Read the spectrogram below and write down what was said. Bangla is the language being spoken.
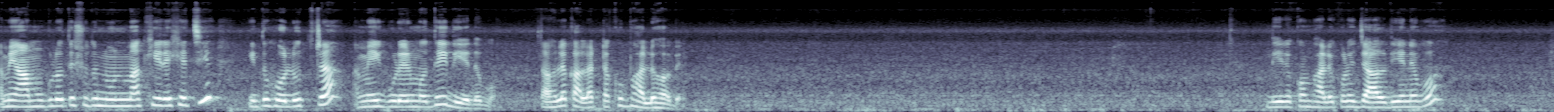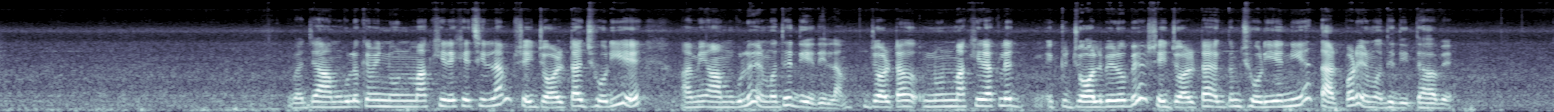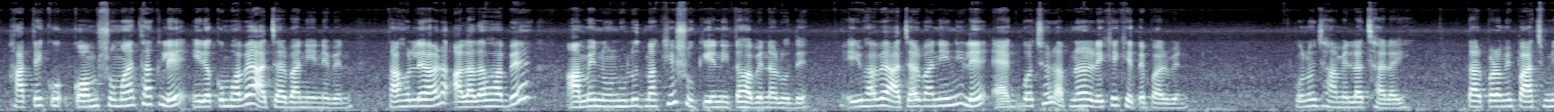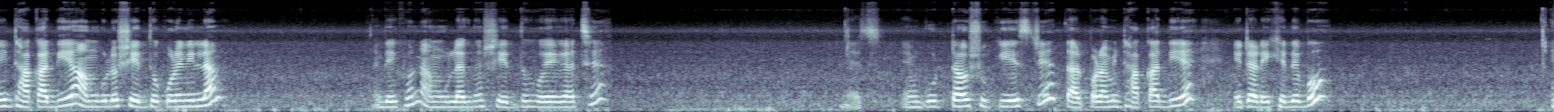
আমি আমগুলোতে শুধু নুন মাখিয়ে রেখেছি, কিন্তু হলুদটা আমি এই গুড়ের মধ্যেই দিয়ে দেবো, তাহলে কালারটা খুব ভালো হবে। দিয়ে এরকম ভালো করে জাল দিয়ে নেব। এবার যে আমগুলোকে আমি নুন মাখিয়ে রেখেছিলাম, সেই জলটা ঝরিয়ে আমি আমগুলো এর মধ্যে দিয়ে দিলাম। জলটা নুন মাখিয়ে রাখলে একটু জল বেরোবে, সেই জলটা একদম ঝরিয়ে নিয়ে তারপর এর মধ্যে দিতে হবে। হাতে কম সময় থাকলে এরকমভাবে আচার বানিয়ে নেবেন। তাহলে আর আলাদাভাবে আমে নুন হলুদ মাখিয়ে শুকিয়ে নিতে হবে না রোদে। এইভাবে আচার বানিয়ে নিলে এক বছর আপনারা রেখে খেতে পারবেন। কোনো ঝামেলা ছাড়াই। তারপর আমি পাঁচ মিনিট ঢাকা দিয়ে আমগুলো সেদ্ধ করে নিলাম। দেখুন, আমগুলো একদম সেদ্ধ হয়ে গেছে। গুড়টাও শুকিয়ে এসছে। তারপর আমি ঢাকা দিয়ে এটা রেখে দেব।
